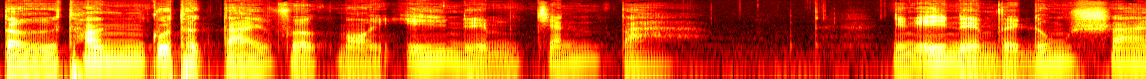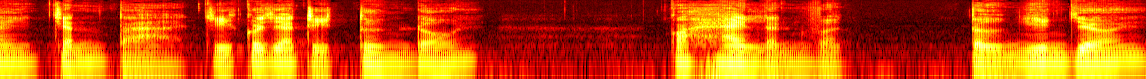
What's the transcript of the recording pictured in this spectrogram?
Tự thân của thực tại vượt mọi ý niệm chánh tà. Những ý niệm về đúng sai, chánh tà chỉ có giá trị tương đối. Có hai lĩnh vực, tự nhiên giới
